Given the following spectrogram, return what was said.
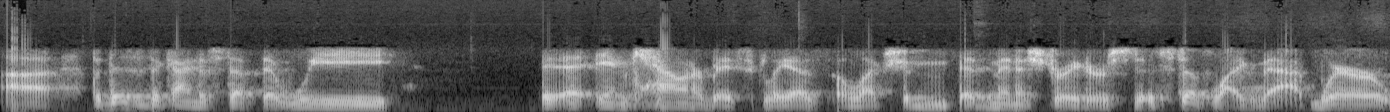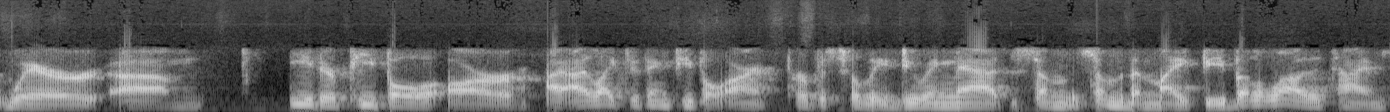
Uh, but this is the kind of stuff that we encounter basically as election administrators, stuff like that, where where um, either people are. I, like to think people aren't purposefully doing that. Some some of them might be, but a lot of the times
